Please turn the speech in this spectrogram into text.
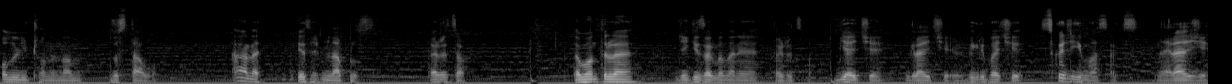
odliczone nam zostało. Ale jesteśmy na plus. Także co? To było tyle. Dzięki za oglądanie. Także co? Bijajcie, grajcie, wygrywajcie z kodzikiem Masax. Na razie.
